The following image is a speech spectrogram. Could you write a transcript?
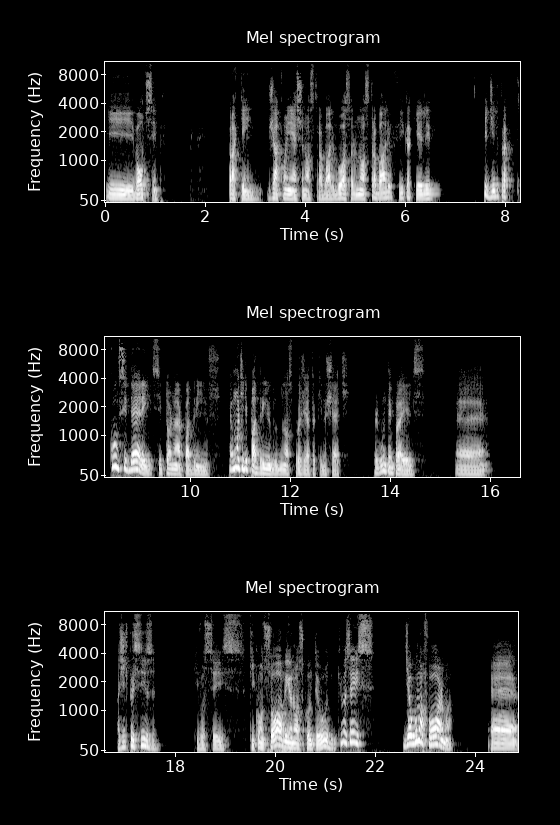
E volte sempre. Para quem já conhece o nosso trabalho, gosta do nosso trabalho, fica aquele pedido para que considerem se tornar padrinhos. Tem um monte de padrinho do, nosso projeto aqui no chat. Perguntem para eles. É, a gente precisa que vocês que consomem o nosso conteúdo, que vocês, de alguma forma, é,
